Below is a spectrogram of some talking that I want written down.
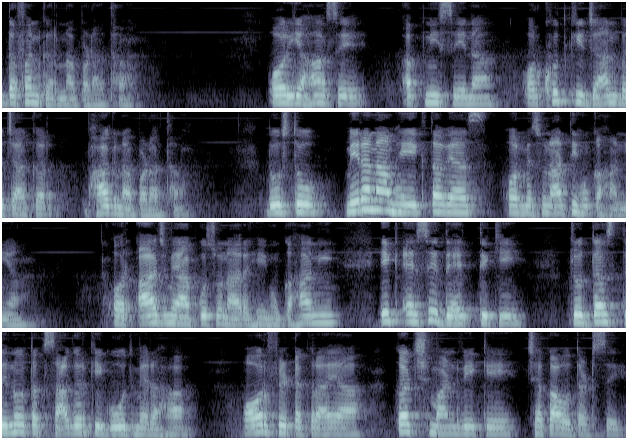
दफन करना पड़ा था। और यहाँ से अपनी सेना और खुद की जान बचाकर भागना पड़ा था। दोस्तों, मेरा नाम है एकता व्यास और मैं सुनाती हूँ कहानियाँ। और आज मैं आपको सुना रही हूँ कहानी एक ऐसे दैत्य की, जो दस दिनों तक सागर की गोद में रहा और फिर टकराया कच्छ मांडवी के झकाओ तट से।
